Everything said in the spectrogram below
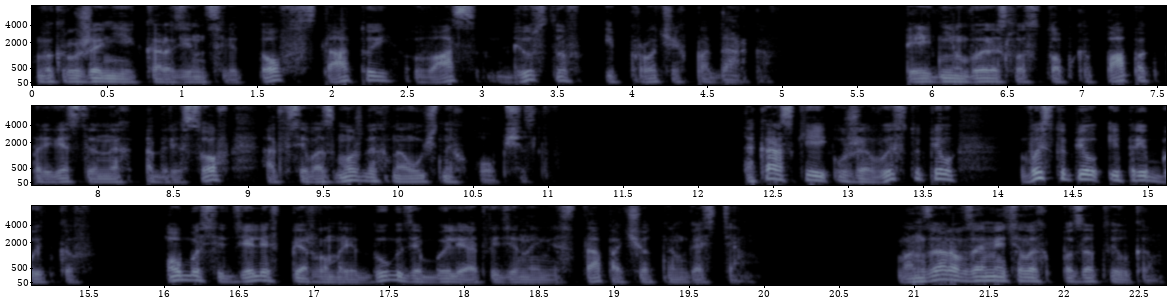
в окружении корзин цветов, статуй, ваз, бюстов и прочих подарков. Перед ним выросла стопка папок приветственных адресов от всевозможных научных обществ. Токарский уже выступил, выступил и Прибытков. Оба сидели в первом ряду, где были отведены места почетным гостям. Ванзаров заметил их по затылкам.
